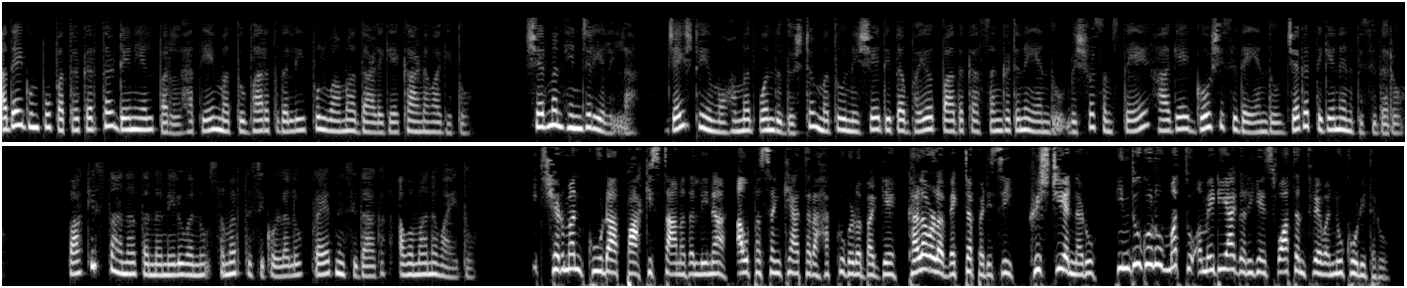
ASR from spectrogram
ಅದೇ ಗುಂಪು ಪತ್ರಕರ್ತ ಡೇನಿಯಲ್ ಪರ್ಲ್ ಹತ್ಯೆ ಮತ್ತು ಭಾರತದಲ್ಲಿ ಪುಲ್ವಾಮಾ ದಾಳಿಗೆ ಕಾರಣವಾಗಿತ್ತು. ಶರ್ಮನ್ ಹಿಂಜರಿಯಲಿಲ್ಲ. ಜೈಷ್ ಮೊಹಮ್ಮದ್ ಒಂದು ದುಷ್ಟ ಮತ್ತು ನಿಷೇಧಿತ ಭಯೋತ್ಪಾದಕ ಸಂಘಟನೆ ಎಂದು ವಿಶ್ವಸಂಸ್ಥೆಯೇ ಹಾಗೆ ಘೋಷಿಸಿದೆ ಎಂದು ಜಗತ್ತಿಗೆ ನೆನಪಿಸಿದರು. ಪಾಕಿಸ್ತಾನ ತನ್ನ ನಿಲುವನ್ನು ಸಮರ್ಥಿಸಿಕೊಳ್ಳಲು ಪ್ರಯತ್ನಿಸಿದಾಗ ಅವಮಾನವಾಯಿತು. ಶರ್ಮನ್ ಕೂಡ ಪಾಕಿಸ್ತಾನದಲ್ಲಿನ ಅಲ್ಪಸಂಖ್ಯಾತರ ಹಕ್ಕುಗಳ ಬಗ್ಗೆ ಕಳವಳ ವ್ಯಕ್ತಪಡಿಸಿ ಕ್ರಿಶ್ಚಿಯನ್ನರು, ಹಿಂದೂಗಳು ಮತ್ತು ಅಮೇರಿಯಾಗರಿಗೆ ಸ್ವಾತಂತ್ರ್ಯವನ್ನು ಕೋರಿದರು.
